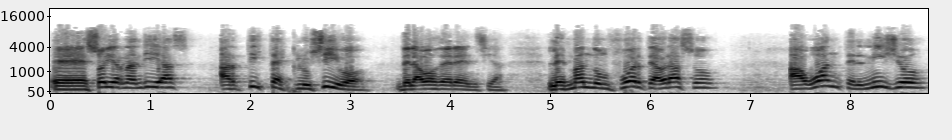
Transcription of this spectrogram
Eh, soy Hernán Díaz, artista exclusivo de La Voz de Herencia. Les mando un fuerte abrazo, aguante el millo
